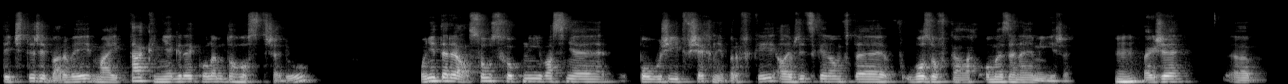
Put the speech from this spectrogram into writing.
ty čtyři barvy mají tak někde kolem toho středu. Oni teda jsou schopní vlastně použít všechny prvky, ale vždycky jenom v té v uvozovkách omezené míře. Mm. Takže eh,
